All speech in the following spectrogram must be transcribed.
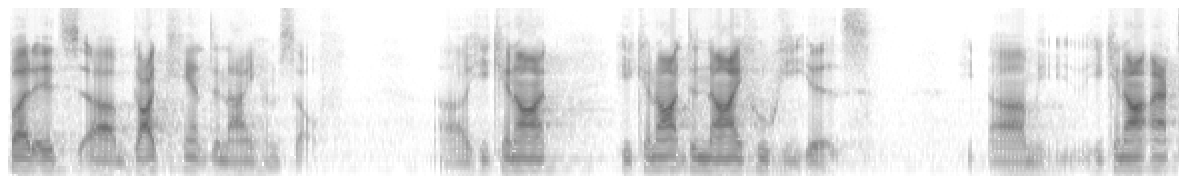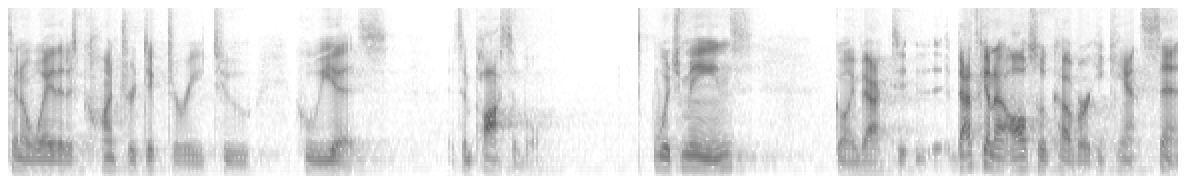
but it's um, God can't deny himself. Uh, he, cannot, he cannot deny who he is. Um, he, he cannot act in a way that is contradictory to who he is. It's impossible, which means going back to that's going to also cover he can't sin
